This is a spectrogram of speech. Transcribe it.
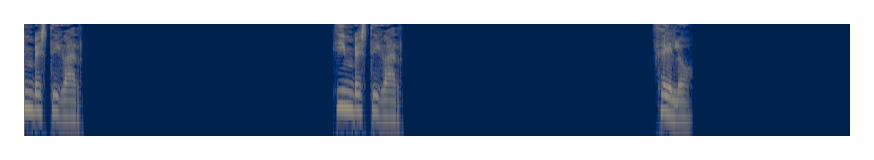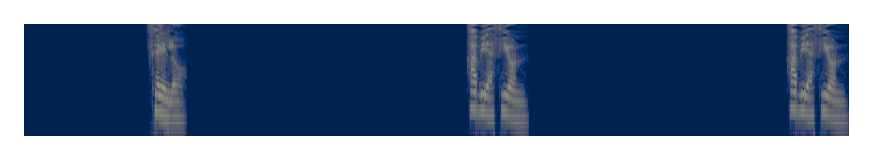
Investigar. Investigar. Celo. Celo. Aviación. Aviación.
